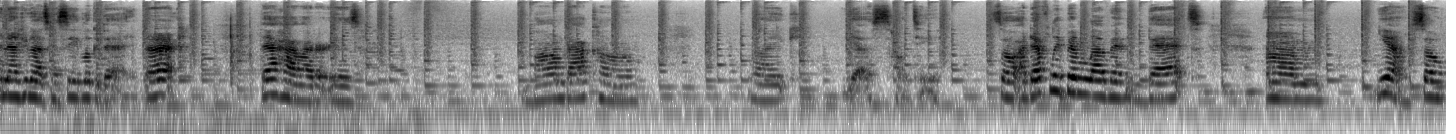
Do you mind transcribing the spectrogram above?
And as you guys can see look at that. That that highlighter is bomb.com like yes hunty so I definitely been loving that. Um yeah so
